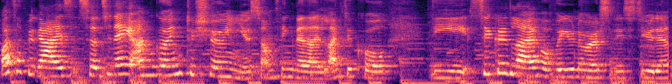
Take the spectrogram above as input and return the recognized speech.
What's up you guys? So today I'm going to showing you something that I like to call the secret life of a university student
